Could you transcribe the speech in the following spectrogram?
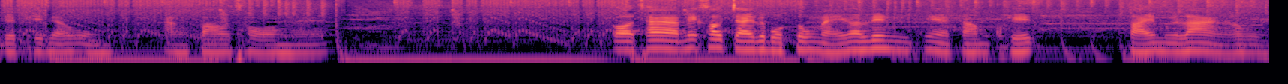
เด็ดเพชรแล้วผมอ่างเปาทองนะ ก็ถ้าไม่เข้าใจระบบตรงไหนก็เล่นเนี่ยตามเควสซ้ายมือล่างครับผม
